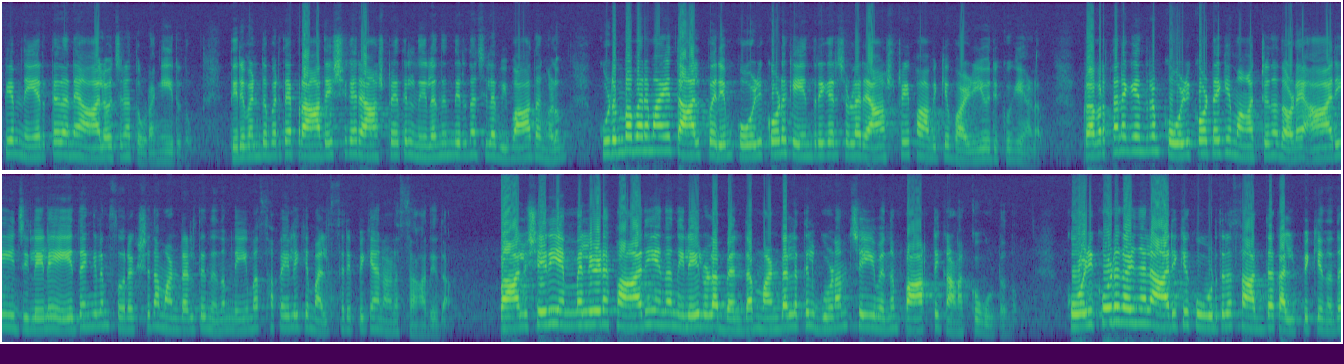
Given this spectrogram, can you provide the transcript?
പി എം നേരത്തെ തന്നെ ആലോചന തുടങ്ങിയിരുന്നു. തിരുവനന്തപുരത്തെ പ്രാദേശിക രാഷ്ട്രീയത്തിൽ നിലനിന്നിരുന്ന ചില വിവാദങ്ങളും കുടുംബപരമായ താല്പര്യം കോഴിക്കോട് കേന്ദ്രീകരിച്ചുള്ള രാഷ്ട്രീയ ഭാവിക്ക് വഴിയൊരുക്കുകയാണ്. പ്രവർത്തന കേന്ദ്രം കോഴിക്കോട്ടേക്ക് മാറ്റുന്നതോടെ ആര്യ ഈ ജില്ലയിലെ ഏതെങ്കിലും സുരക്ഷിത മണ്ഡലത്തിൽ നിന്നും നിയമസഭയിലേക്ക് മത്സരിപ്പിക്കാനാണ് സാധ്യത. ബാലുശ്ശേരി എം എൽ എയുടെ ഭാര്യ എന്ന നിലയിലുള്ള ബന്ധം മണ്ഡലത്തിൽ ഗുണം ചെയ്യുമെന്നും പാർട്ടി കണക്കുകൂട്ടുന്നു. കോഴിക്കോട് കഴിഞ്ഞാൽ ആര്യയ്ക്ക് കൂടുതൽ സാധ്യത കൽപ്പിക്കുന്നത്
